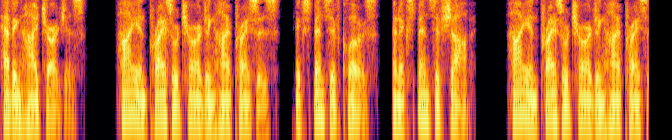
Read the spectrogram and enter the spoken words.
having high charges. High in price or charging high prices, expensive clothes, an expensive shop. High in price or charging high prices.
